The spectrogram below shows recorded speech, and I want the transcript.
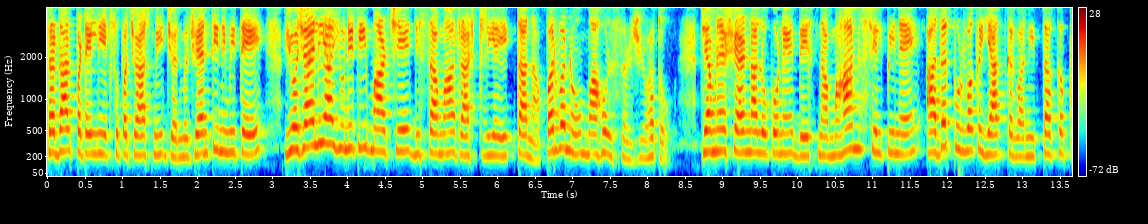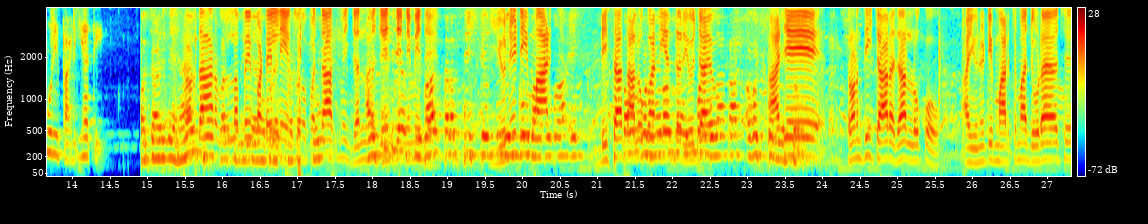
સરદાર પટેલની એકસો પચાસમી જન્મજયંતિ નિમિત્તે યોજાયેલી આ યુનિટી માર્ચે ડીસામાં રાષ્ટ્રીય એકતાના પર્વનો માહોલ સર્જ્યો હતો. જેમણે શહેરના લોકોને દેશના મહાન શિલ્પીને આદરપૂર્વક યાદ કરવાની તક પૂરી પાડી હતી. સરદાર વલ્લભભાઈ પટેલની એકસો પચાસમી જન્મ જયંતિ નિમિત્તે યુનિટી માર્ચ ડીસા તાલુકાની અંદર યોજાયો. આજે ત્રણથી ચાર હજાર લોકો આ યુનિટી માર્ચમાં જોડાયા છે.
